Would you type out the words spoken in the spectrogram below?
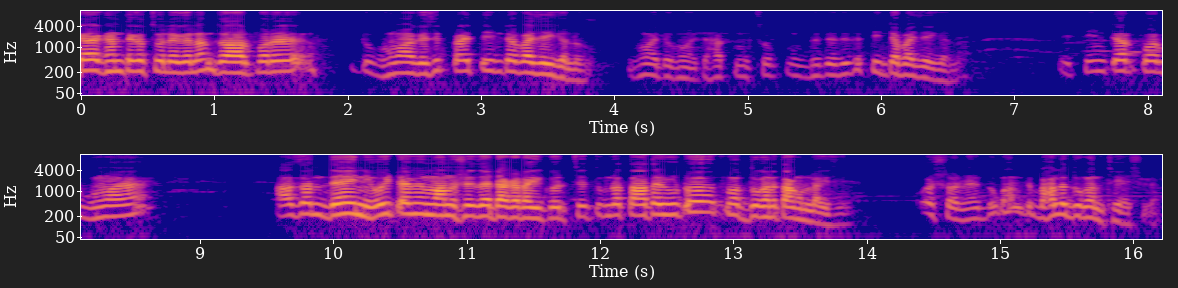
ঢাকা এখান থেকে চলে গেলাম, যাওয়ার পরে একটু ঘুমা গেছি, প্রায় তিনটা বাজেই গেল। ঘুমাইতে ঘুমাইতে, হাত মুখ চোখ মুখ ধুতে ধুতে তিনটা বাজেই গেল। এই তিনটার পর ঘুমায়, আজান দেয়নি, ওই টাইমে মানুষে যা ডাকাডাকি করছে, তোমরা তাড়াতাড়ি উঠো, তোমার দোকানে তাগুন লাগছে। ও সরবে দোকান তো ভালো দোকান থেকে আসলাম।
